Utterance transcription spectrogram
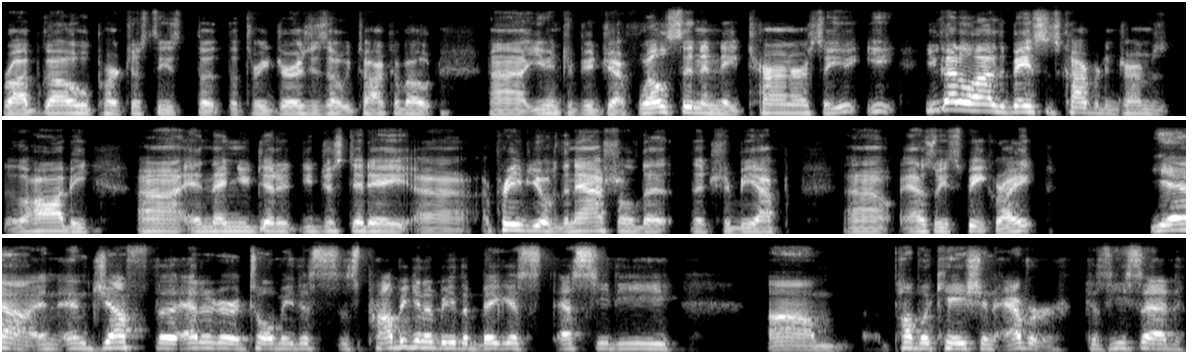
Rob Go, who purchased these the, the three jerseys that we talked about. Uh, you interviewed Jeff Wilson and Nate Turner, so you you you got a lot of the bases covered in terms of the hobby. Uh, and then you did it. You just did a uh, a preview of the national that that should be up uh, as we speak, right? Yeah, and and Jeff, the editor, told me this is probably going to be the biggest SCD um, publication ever because he said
